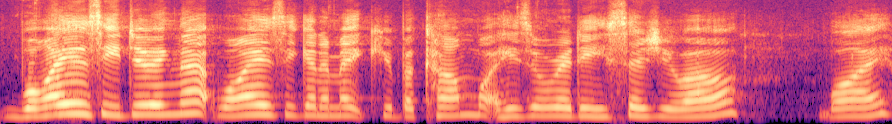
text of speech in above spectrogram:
why is he doing that? Why is he going to make you become what he's already says you are? Why?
